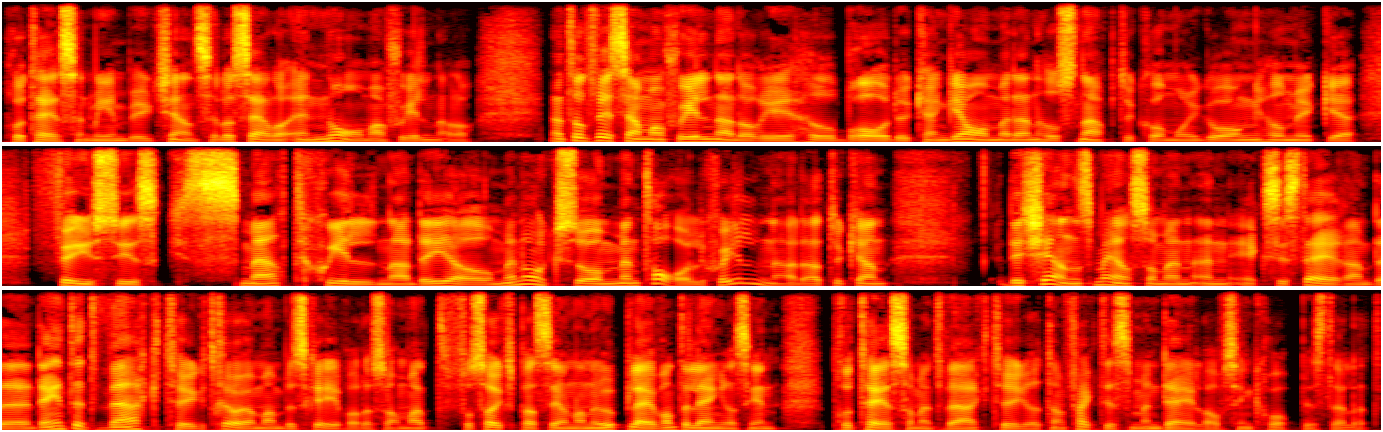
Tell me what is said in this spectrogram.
protesen med inbyggd känsel och ser då enorma skillnader. Naturligtvis ser man skillnader i hur bra du kan gå med den, hur snabbt du kommer igång, hur mycket fysisk smärtskillnad det gör, men också mental skillnad. Att du kan det känns mer som en, en, existerande, det är inte ett verktyg tror jag man beskriver det som, att försökspersonerna upplever inte längre sin protes som ett verktyg utan faktiskt som en del av sin kropp istället.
